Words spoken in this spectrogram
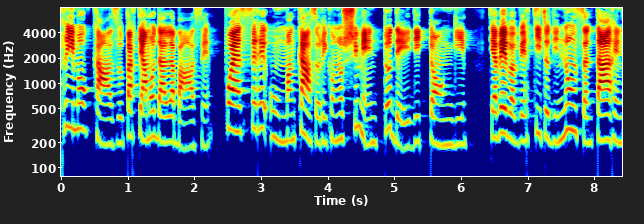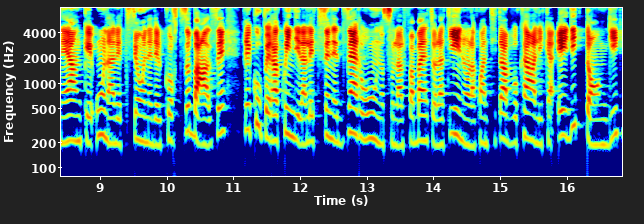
Primo caso, partiamo dalla base. Può essere un mancato riconoscimento dei dittonghi. Ti avevo avvertito di non saltare neanche una lezione del corso base, recupera quindi la lezione 01 sull'alfabeto latino, la quantità vocalica e i dittonghi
